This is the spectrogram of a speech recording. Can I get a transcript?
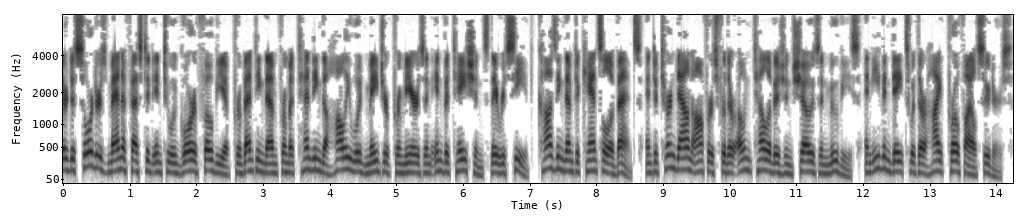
Their disorders manifested into agoraphobia preventing them from attending the Hollywood major premieres and invitations they received, causing them to cancel events, and to turn down offers for their own television shows and movies, and even dates with their high-profile suitors.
